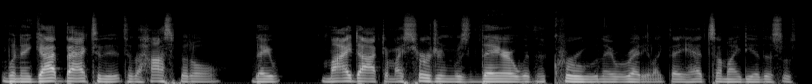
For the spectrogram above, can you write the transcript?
when they got back to the to the hospital, they my doctor, my surgeon was there with the crew and they were ready. Like they had some idea this was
